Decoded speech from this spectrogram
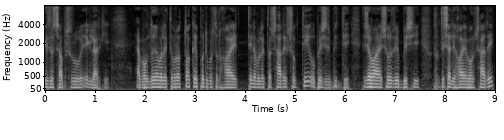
ঋতুস্রাব শুরু, এগুলো আর কি। এবং দুই নম্বর লিখতে পারো, ত্বকের পরিবর্তন হয়। তিন নম্বর লিখতে শারীরিক শক্তি ও পেশির বৃদ্ধি। এই সময় শরীরে বেশি শক্তিশালী হয় এবং শারীরিক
